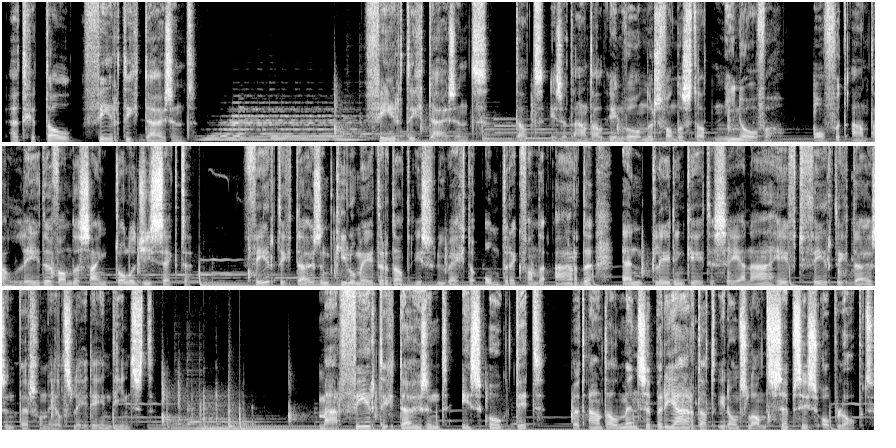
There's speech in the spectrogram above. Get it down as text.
Het getal 40.000. 40.000, dat is het aantal inwoners van de stad Ninove, of het aantal leden van de Scientology-secte. 40.000 kilometer, dat is ruwweg de omtrek van de aarde en kledingketen CNA heeft 40.000 personeelsleden in dienst. Maar 40.000 is ook dit. Het aantal mensen per jaar dat in ons land sepsis oploopt.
